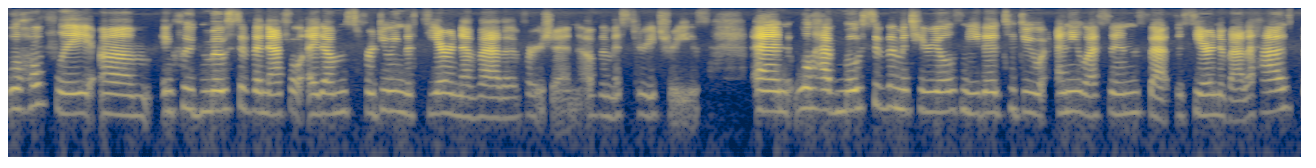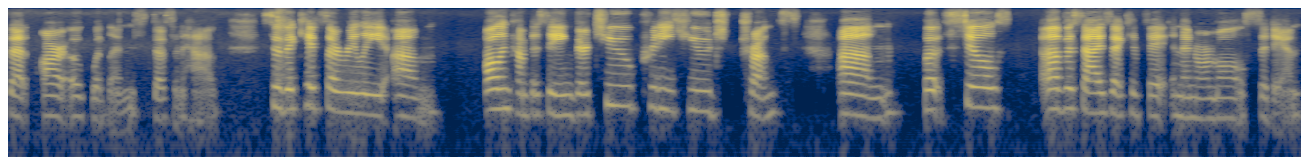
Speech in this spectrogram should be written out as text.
will hopefully um, include most of the natural items for doing the Sierra Nevada version of the mystery trees. And we'll have most of the materials needed to do any lessons that the Sierra Nevada has that our Oak Woodlands doesn't have. So the kits are really um, all encompassing. They're two pretty huge trunks, um, but still of a size that could fit in a normal sedan.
